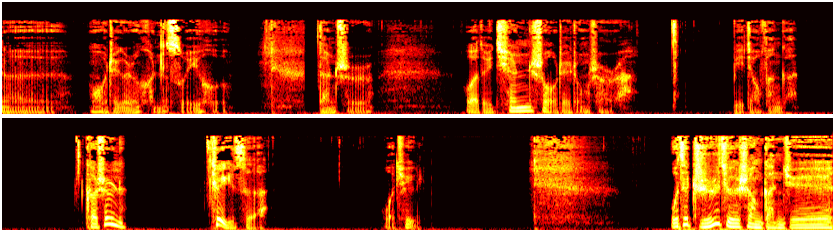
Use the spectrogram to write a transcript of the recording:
呃，我这个人很随和，但是我对签售这种事儿啊，比较反感。可是呢，这一次啊，我去了。我在直觉上感觉，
